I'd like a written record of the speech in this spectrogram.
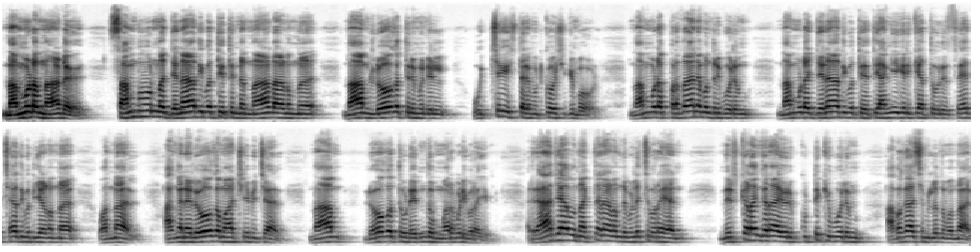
നമ്മുടെ നാട് സമ്പൂർണ ജനാധിപത്യത്തിന്റെ നാടാണെന്ന് നാം ലോകത്തിന് മുന്നിൽ ഉച്ചസ്ഥലം ഉദ്ഘോഷിക്കുമ്പോൾ നമ്മുടെ പ്രധാനമന്ത്രി പോലും നമ്മുടെ ജനാധിപത്യത്തെ അംഗീകരിക്കാത്ത ഒരു സ്വേച്ഛാധിപതിയാണെന്ന് വന്നാൽ അങ്ങനെ ലോകം ആക്ഷേപിച്ചാൽ നാം ലോകത്തോട് എന്തും മറുപടി പറയും. രാജാവ് നഗ്നനാണെന്ന് വിളിച്ചു പറയാൻ നിഷ്കളങ്കനായ ഒരു കുട്ടിക്ക് പോലും അവകാശമില്ലെന്ന് വന്നാൽ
